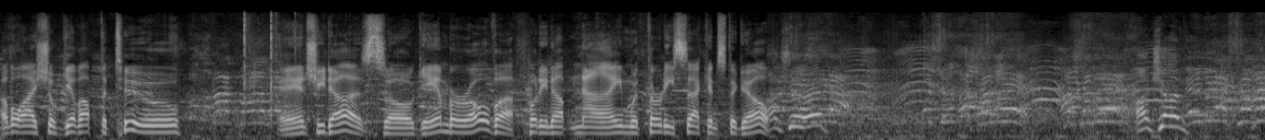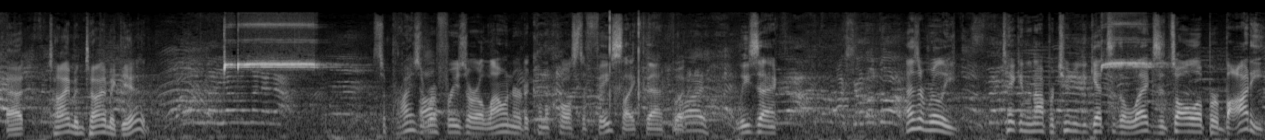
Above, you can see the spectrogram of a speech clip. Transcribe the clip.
otherwise she'll give up the two. And she does. So Gambarova putting up nine with 30 seconds to go. Action. Action. At time and time again. Surprised the referees are allowing her to come across the face like that, but Right. Lysak hasn't really taken an opportunity to get to the legs. It's all up her body.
